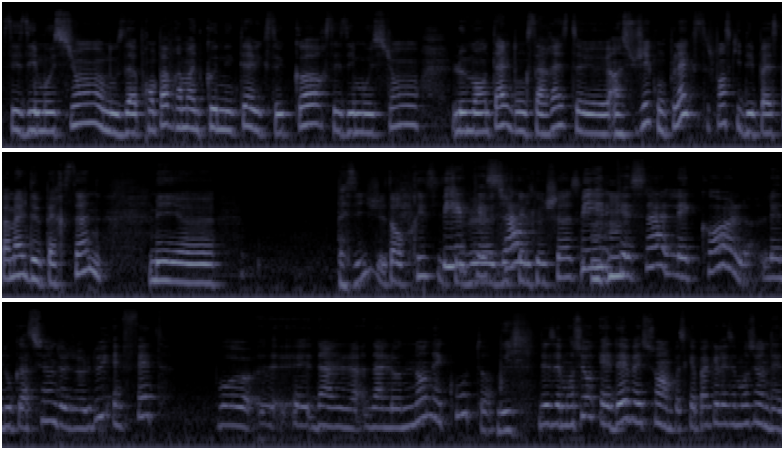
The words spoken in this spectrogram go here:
ses émotions, on nous apprend pas vraiment à être connecté avec ce corps, ses émotions, le mental. Donc ça reste un sujet complexe, je pense qu'il dépasse pas mal de personnes. Mais vas-y, je t'en prie si Pire tu veux que dire ça, quelque chose. Pire Mhm. que ça, l'école, l'éducation d'aujourd'hui est faite pour, euh, dans, le- dans le non-écoute. Oui, des émotions et des besoins, parce qu'il n'y a pas que les émotions, des,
